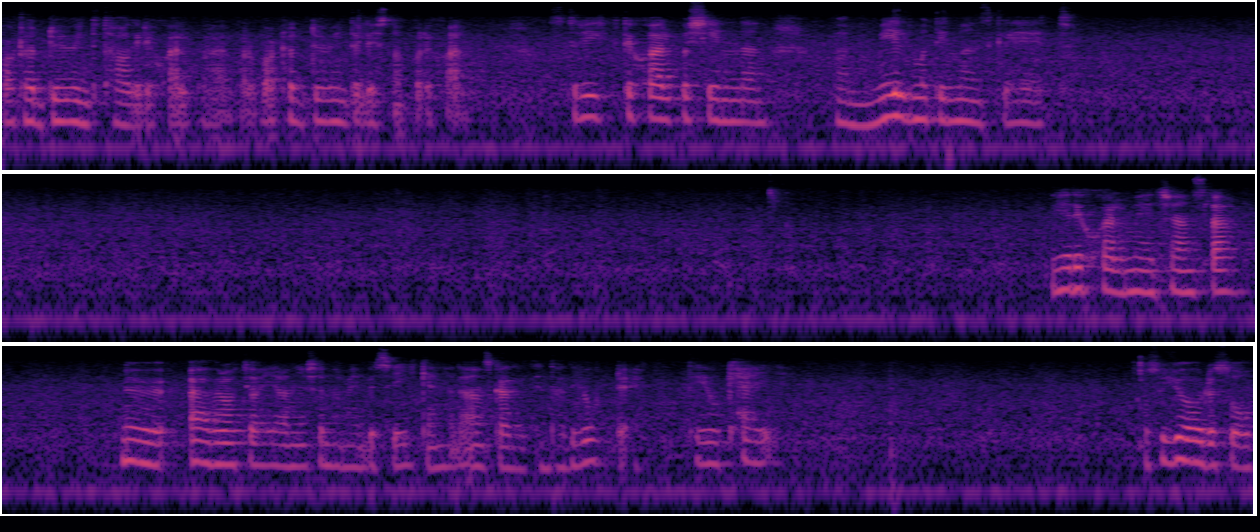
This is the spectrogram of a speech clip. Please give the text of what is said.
Vart har du inte tagit dig själv på allvar? Vart har du inte lyssnat på dig själv? Stryk dig själv på kinden. Var mild mot din mänsklighet. Ge dig själv medkänsla. Nu överåt jag igen, jag känner mig besviken. Jag önskar att jag inte hade gjort det. Det är okej. Okay. Och så gör du så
